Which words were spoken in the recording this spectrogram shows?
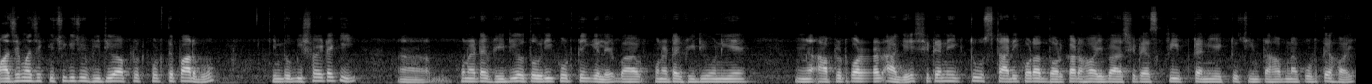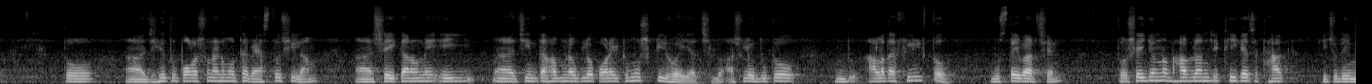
মাঝে মাঝে কিছু কিছু ভিডিও আপলোড করতে পারব। কিন্তু বিষয়টা কি কোনো একটা ভিডিও তৈরি করতে গেলে বা কোনো একটা ভিডিও নিয়ে আপলোড করার আগে সেটা নিয়ে একটু স্টাডি করার দরকার হয় বা সেটা স্ক্রিপ্টটা নিয়ে একটু চিন্তা ভাবনা করতে হয়। তো যেহেতু পড়াশোনার মধ্যে ব্যস্ত ছিলাম সেই কারণে এই চিন্তাভাবনাগুলো করা একটু মুশকিল হয়ে যাচ্ছিল। আসলে দুটো আলাদা ফিল্ড তো, বুঝতেই পারছেন। তো সেই জন্য ভাবলাম যে ঠিক আছে থাক কিছুদিন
